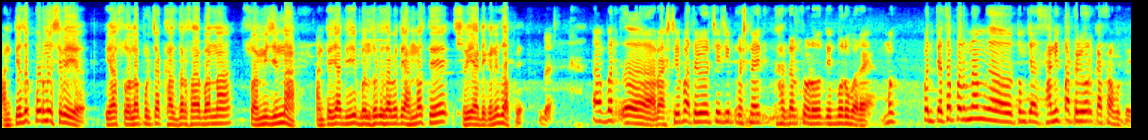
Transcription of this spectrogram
आणि त्याचं पूर्ण श्रेय या सोलापूरच्या खासदार साहेबांना स्वामीजींना आणि त्याच्या आधी जे बनसोडे साहेब आहेत यांनाच ते श्रेय या ठिकाणी जाते बर. राष्ट्रीय पातळीवरचे जे प्रश्न आहेत खासदार सोडवते बरोबर आहे. मग पण त्याचा परिणाम तुमच्या स्थानिक पातळीवर कसा होतोय?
